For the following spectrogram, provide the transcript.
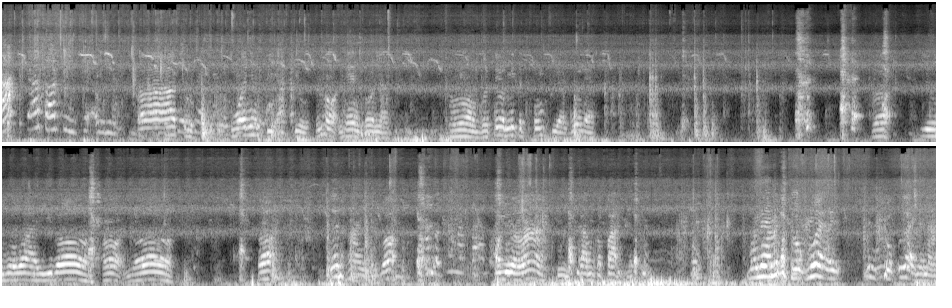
อะเจ้าตัวสีเขียวนี่ปลาตุกหัวยังเปียกอยู่มันหอนแห้งก่อนนะหอมก็เจ้ามีแต่ผมเปียกด้วยแหละว่าอยู่บ่ไหวบ่หอนบ่ก็เล่นหายบ่เหนือยมากตื่นกำกับปั่นเมื่อนี้ไม่ได้ถูกด้วยไม่ได้ถูกเอื้อยเลยนะ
